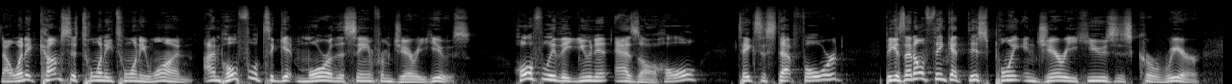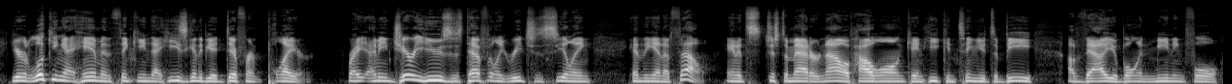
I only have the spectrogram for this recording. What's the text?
Now, when it comes to 2021, I'm hopeful to get more of the same from Jerry Hughes. Hopefully, the unit as a whole takes a step forward because I don't think at this point in Jerry Hughes' career, you're looking at him and thinking that he's going to be a different player, right? I mean, Jerry Hughes has definitely reached his ceiling in the NFL, and it's just a matter now of how long can he continue to be a valuable and meaningful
